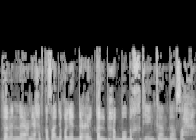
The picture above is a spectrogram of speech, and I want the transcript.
فمن يعني أحد قصائد يقول يدعي القلب حبه بختي إن كان ذا صح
